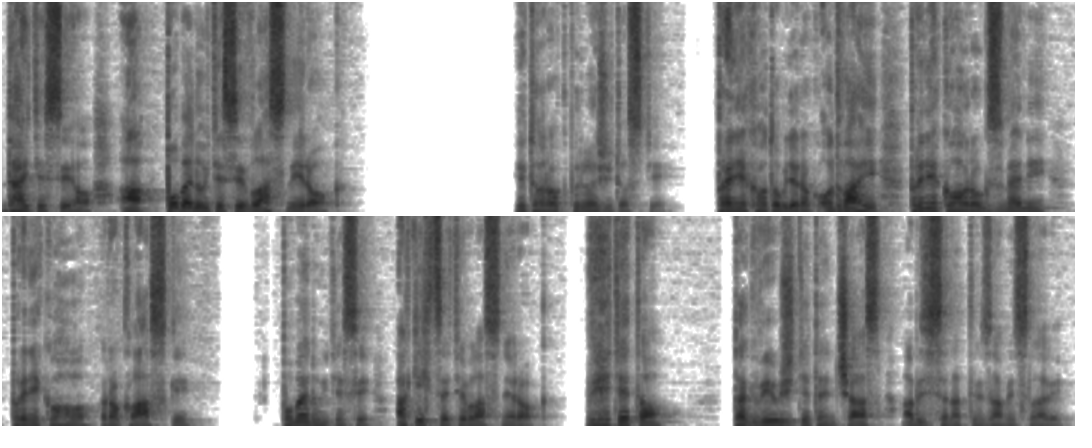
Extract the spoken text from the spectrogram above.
Dajte si ho a pomenujte si vlastný rok. Je to rok príležitosti. Pre niekoho to bude rok odvahy, pre niekoho rok zmeny, pre niekoho rok lásky. Pomenujte si, aký chcete vlastne rok. Viete to? Tak využite ten čas, aby ste sa nad tým zamysleli.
